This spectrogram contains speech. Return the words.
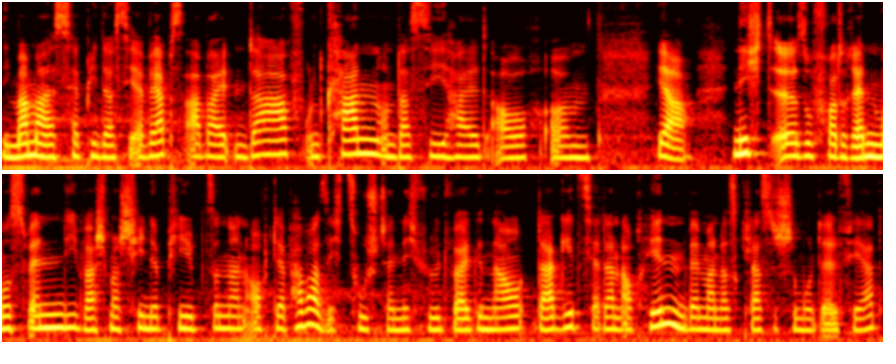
Die Mama ist happy, dass sie erwerbsarbeiten darf und kann und dass sie halt auch ähm, ja, nicht äh, sofort rennen muss, wenn die Waschmaschine piept, sondern auch der Papa sich zuständig fühlt, weil genau da geht's ja dann auch hin, wenn man das klassische Modell fährt.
